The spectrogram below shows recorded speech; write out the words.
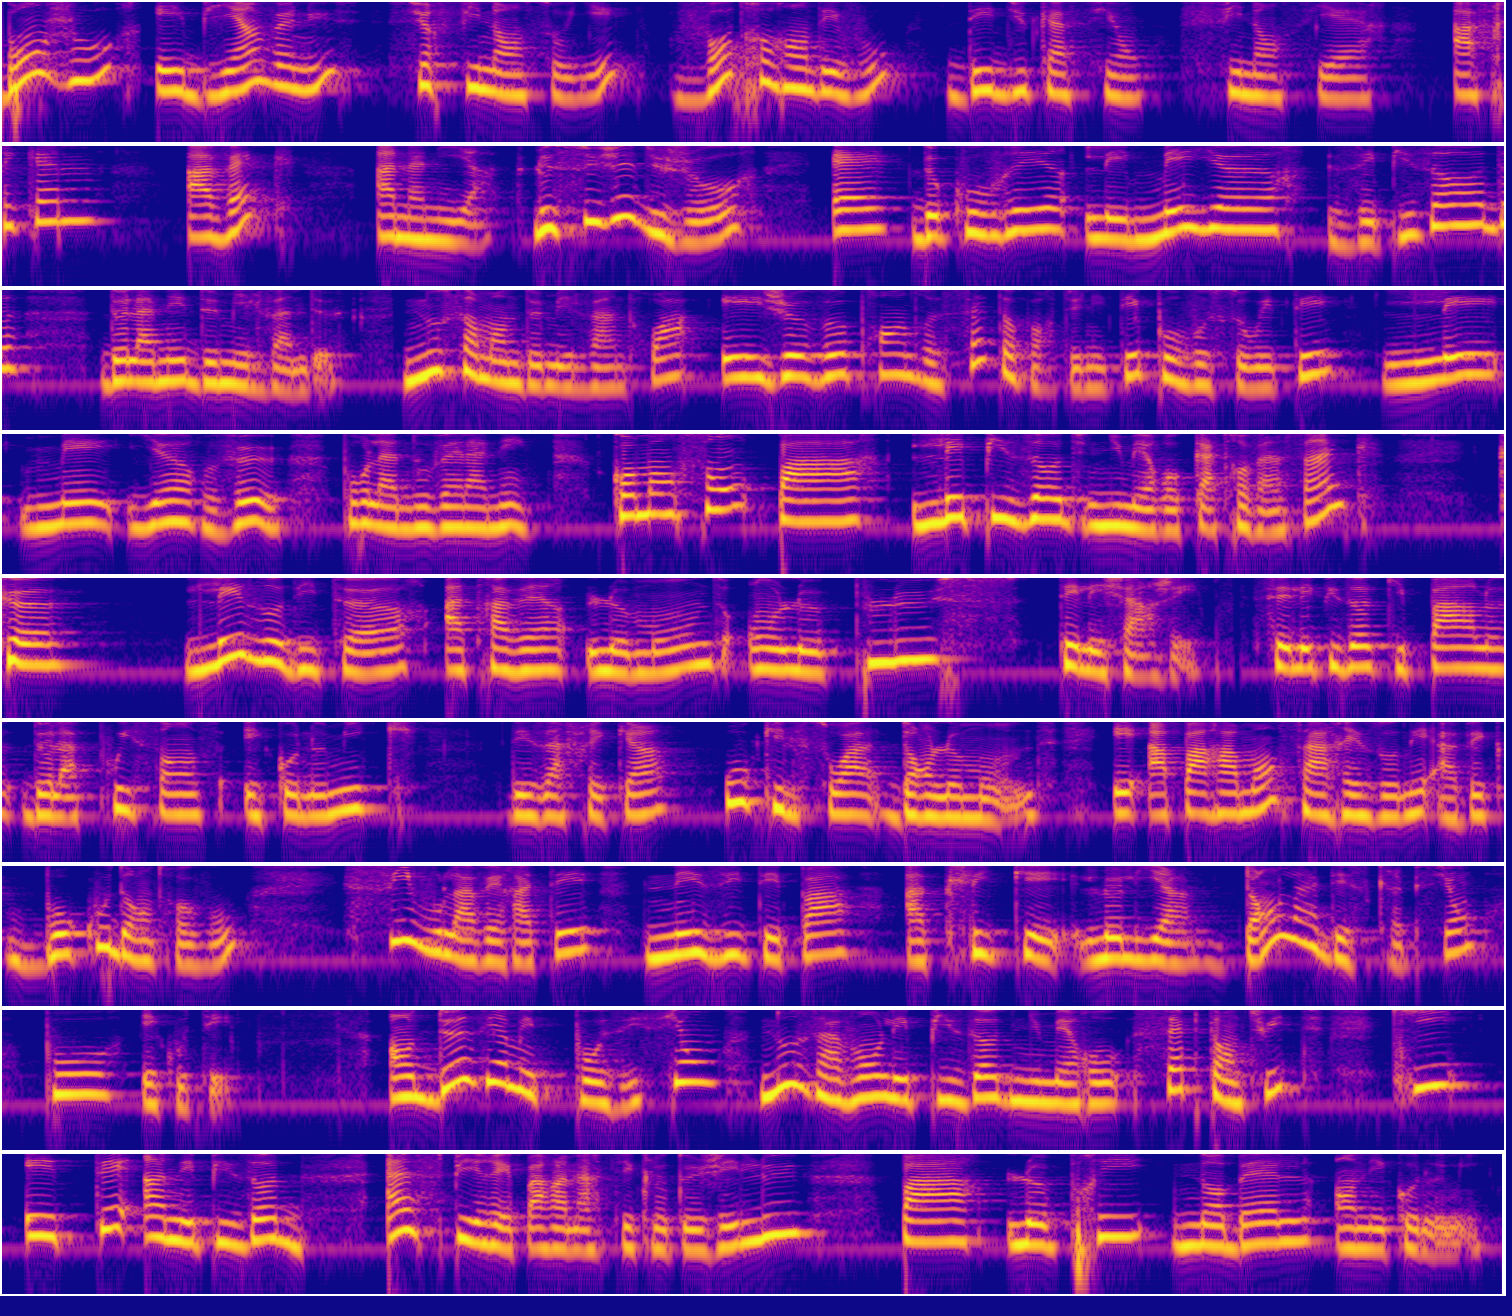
Bonjour et bienvenue sur Finançoyer, votre rendez-vous d'éducation financière africaine avec Anania. Le sujet du jour est de couvrir les meilleurs épisodes de l'année 2022. Nous sommes en 2023 et je veux prendre cette opportunité pour vous souhaiter les meilleurs vœux pour la nouvelle année. Commençons par l'épisode numéro 85 que les auditeurs à travers le monde ont le plus téléchargé. C'est l'épisode qui parle de la puissance économique des Africains où qu'ils soient dans le monde. Et apparemment, ça a résonné avec beaucoup d'entre vous. Si vous l'avez raté, n'hésitez pas à cliquer le lien dans la description pour écouter. En deuxième position, nous avons l'épisode numéro 78 qui était un épisode inspiré par un article que j'ai lu par le prix Nobel en économie.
